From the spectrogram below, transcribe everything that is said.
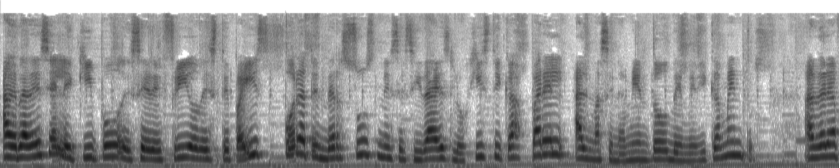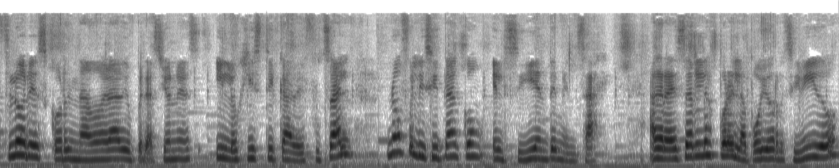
agradece al equipo de sede frío de este país por atender sus necesidades logísticas para el almacenamiento de medicamentos. Andrea Flores, coordinadora de operaciones y logística de FUSAL, nos felicita con el siguiente mensaje. Agradecerles por el apoyo recibido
